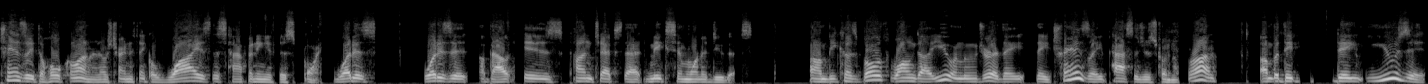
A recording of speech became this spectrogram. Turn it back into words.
translate the whole Quran, and I was trying to think of why is this happening at this point? What is what is it about his context that makes him want to do this? Um, because both Wang Daiyu and Liu Zhi, they, they translate passages from the Quran, um, but they, they use it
